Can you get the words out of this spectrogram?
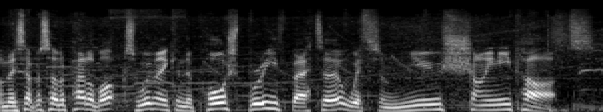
On this episode of Pedalbox, we're making the Porsche breathe better with some new shiny parts.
